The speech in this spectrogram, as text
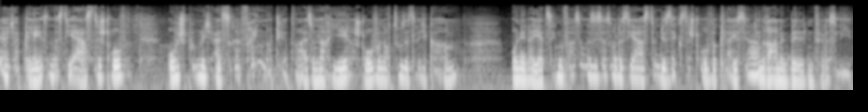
Ja, ich habe gelesen, dass die erste Strophe ursprünglich als Refrain notiert war, also nach jeder Strophe noch zusätzlich kam. Und in der jetzigen Fassung ist es ja so, dass die erste und die sechste Strophe gleich sind, den Rahmen bilden für das Lied.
